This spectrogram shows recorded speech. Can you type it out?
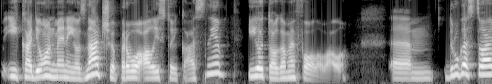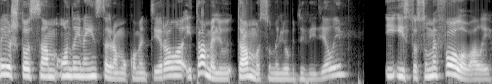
i kad je on mene i označio prvo, ali isto i kasnije, i od toga me followalo. Um, druga stvar je što sam onda i na Instagramu komentirala i tamo, tamo su me ljudi vidjeli i isto su me followali.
